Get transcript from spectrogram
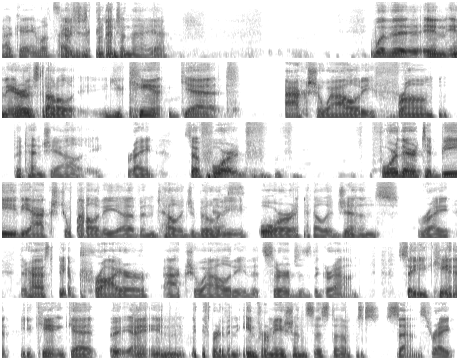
Okay and what's i was just going to mention that yeah. Well the in in aristotle you can't get actuality from potentiality right? So for for there to be the actuality of intelligibility yes. or intelligence right? There has to be a prior actuality that serves as the ground. So you can't you can't get uh, in, in sort of an information systems sense right?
